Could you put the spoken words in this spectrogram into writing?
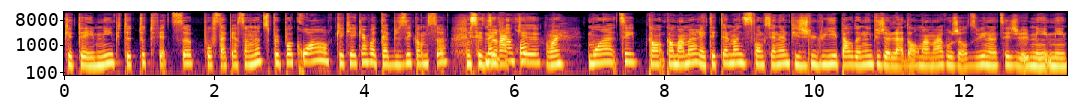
que tu as aimé puis tu as tout fait ça pour cette personne-là. Tu peux pas croire que quelqu'un va t'abuser comme ça. Mais c'est dur à croire. ouais. Moi, tu sais, quand, quand ma mère était tellement dysfonctionnelle, puis je lui ai pardonné, puis je l'adore, ma mère, aujourd'hui, là, tu sais, mais, mais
